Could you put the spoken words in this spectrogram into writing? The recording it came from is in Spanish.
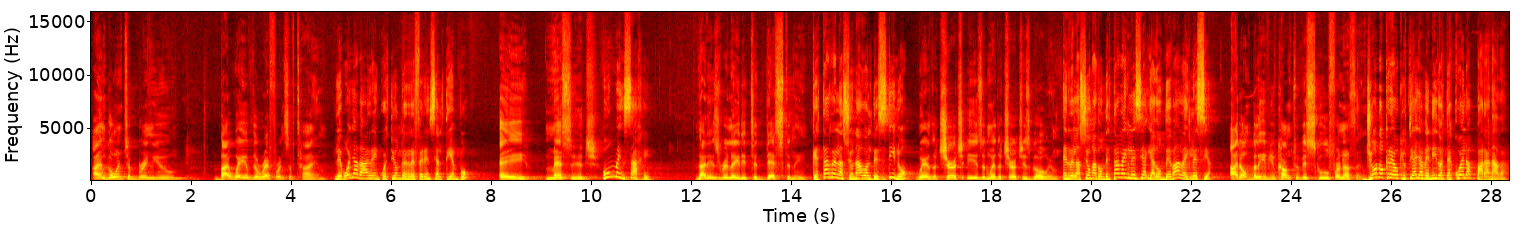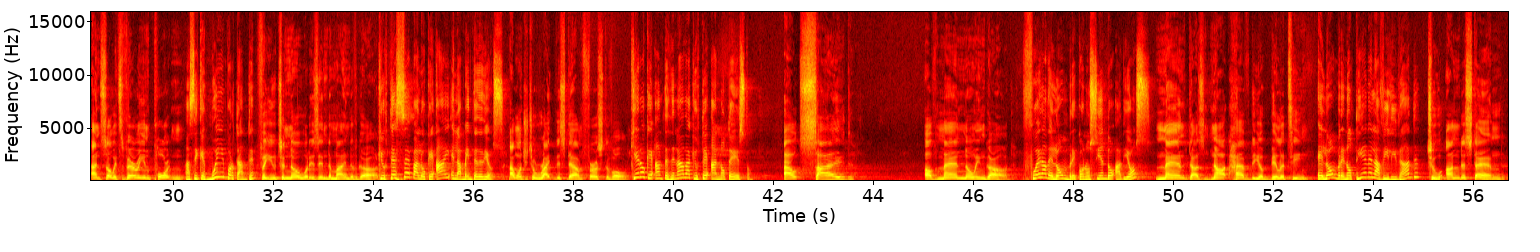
I am going to bring you by way of the reference of time. Le voy a dar en cuestión de referencia al tiempo a message un mensaje that is related to destiny, que está relacionado al destino, where the church is and where the church is going. en relación a dónde está la iglesia y a dónde va la iglesia. I don't believe you've come to this school for nothing. Yo no creo que usted haya venido a esta escuela para nada. And so it's very important Así que es muy importante for you to know what is in the mind of God. que usted sepa lo que hay en la mente de Dios. I want you to write this down first of all. Quiero que antes de nada que usted anote esto. Outside of man knowing God, fuera del hombre conociendo a Dios, man does not have the ability el hombre no tiene la habilidad to understand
